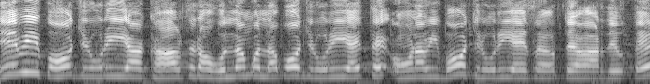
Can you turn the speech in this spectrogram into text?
ਇਹ ਵੀ ਬਹੁਤ ਜ਼ਰੂਰੀ ਆ, ਖਾਲਸਾ ਦਾ ਹੁੱਲਾ ਮਹੱਲਾ ਬਹੁਤ ਜ਼ਰੂਰੀ ਆ, ਇੱਥੇ ਆਉਣਾ ਵੀ ਬਹੁਤ ਜ਼ਰੂਰੀ ਹੈ ਇਸ ਤਿਉਹਾਰ ਦੇ ਉੱਤੇ।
